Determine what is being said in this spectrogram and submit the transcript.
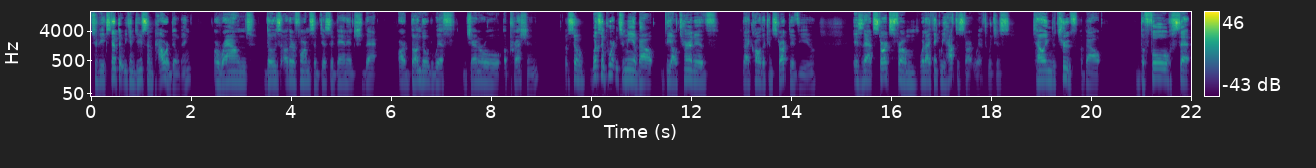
to the extent that we can do some power building around those other forms of disadvantage that are bundled with general oppression, so, what's important to me about the alternative that I call the constructive view is that starts from what I think we have to start with, which is telling the truth about the full set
